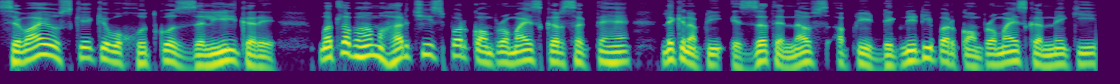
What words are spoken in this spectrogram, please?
سوائے اس کے کہ وہ خود کو ذلیل کرے مطلب ہم ہر چیز پر کمپرومائز کر سکتے ہیں لیکن اپنی عزت نفس اپنی ڈگنیٹی پر کمپرومائز کرنے کی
